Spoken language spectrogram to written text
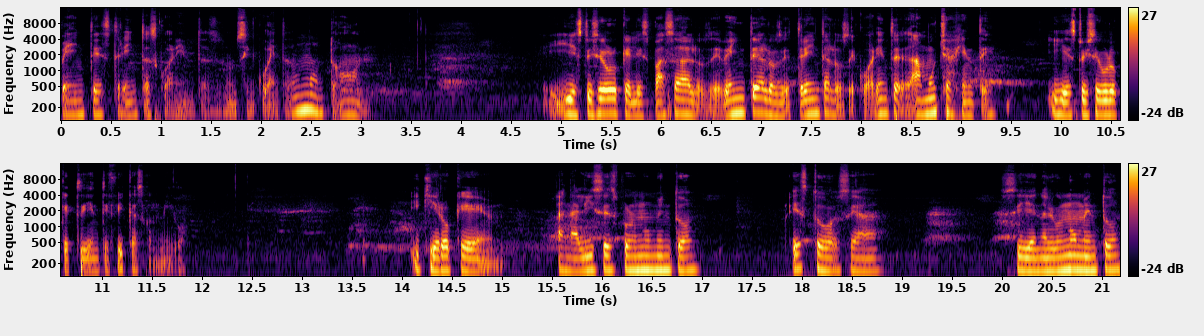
20, 30, 40, un 50, un montón. Y estoy seguro que les pasa a los de 20, a los de 30, a los de 40, a mucha gente y estoy seguro que te identificas conmigo. Y quiero que analices por un momento esto, o sea, si en algún momento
